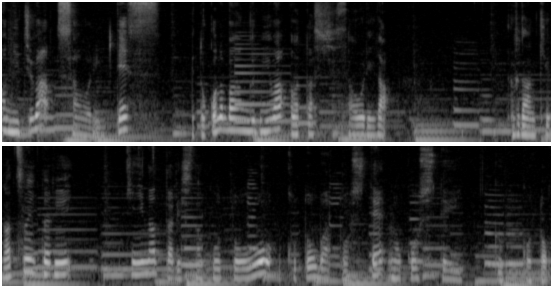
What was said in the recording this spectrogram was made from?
こんにちは、さおりです。えっとこの番組は私さおりが普段気がついたり気になったりしたことを言葉として残していくこと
